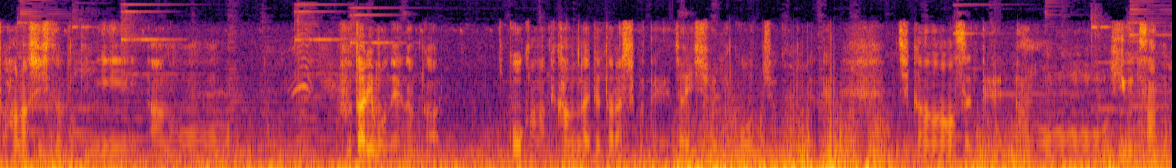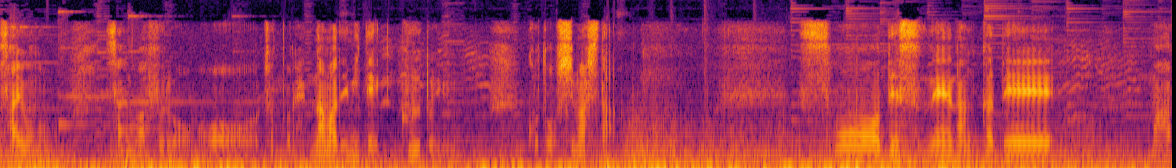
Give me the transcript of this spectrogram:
と話してた時にあのー、2人もねなんか行こうかなって考えてたらしくてじゃあ一緒に行こうっていうことでね時間合わせて、あのー、樋口さんの最後のサイのワッフルをちょっとね生で見てくるということをしました。そうですね。なんかでまあ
